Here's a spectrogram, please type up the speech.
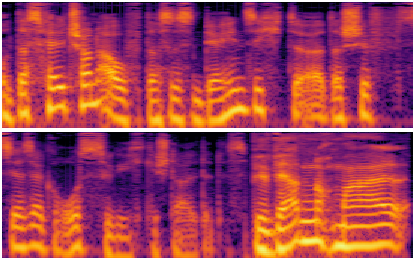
und das fällt schon auf, dass es in der Hinsicht äh, das Schiff sehr, sehr großzügig gestaltet ist. Wir werden noch mal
